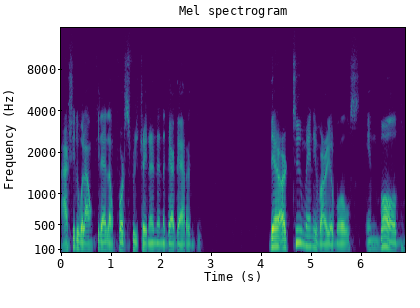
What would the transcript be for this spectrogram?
Actually, wala akong kilalang force-free trainer na nagagaranty. There are too many variables involved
